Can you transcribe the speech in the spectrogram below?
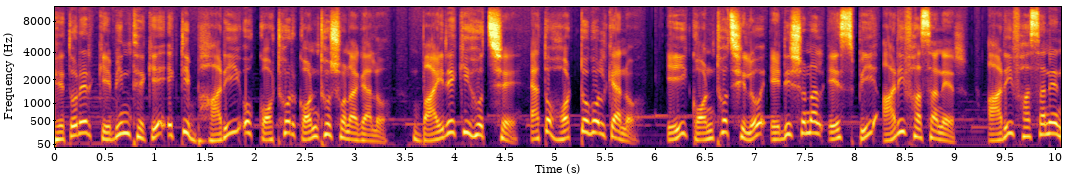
ভেতরের কেবিন থেকে একটি ভারী ও কঠোর কণ্ঠ শোনা গেল। বাইরে কি হচ্ছে? এত হট্টগোল কেন? এই কণ্ঠ ছিল এডিশনাল এসপি আরিফ হাসানের। আরিফ হাসানের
